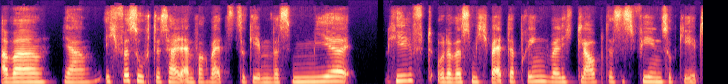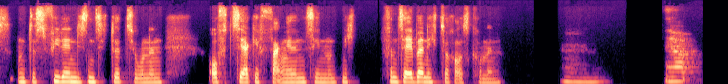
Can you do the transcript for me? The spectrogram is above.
Aber ja, ich versuche das halt einfach weiterzugeben, was mir hilft oder was mich weiterbringt, weil ich glaube, dass es vielen so geht und dass viele in diesen Situationen oft sehr gefangen sind und nicht von selber nicht so rauskommen. Mhm. Ja,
